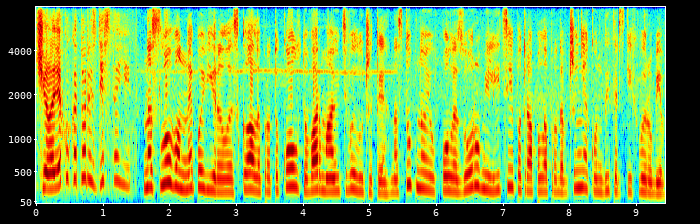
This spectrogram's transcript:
Человеку, который здесь стоит. На слово не повірили, склали протокол, товар мають вилучити. Наступною в поле зору міліції потрапила продавчиня кондитерських виробів.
